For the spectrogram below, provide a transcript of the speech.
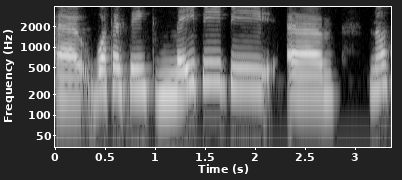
Uh, what I think maybe be um, not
